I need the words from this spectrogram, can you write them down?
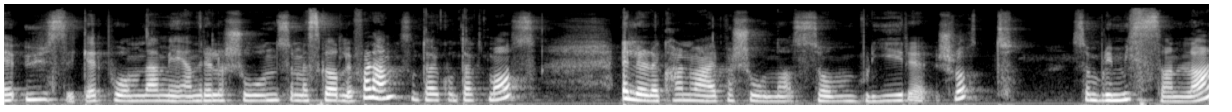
er usikre på om de er i en relasjon som er skadelig for dem, som tar kontakt med oss, eller det kan være personer som blir slått, som blir mishandla,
